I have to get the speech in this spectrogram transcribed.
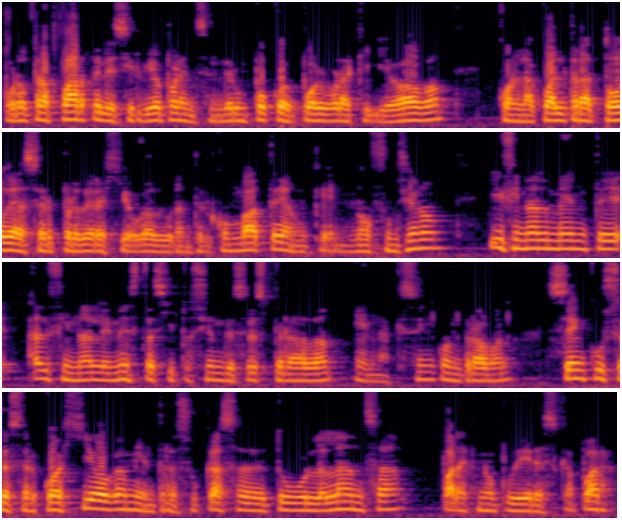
por otra parte le sirvió para encender un poco de pólvora que llevaba con la cual trató de hacer perder a Hyoga durante el combate, aunque no funcionó. Y finalmente, al final, en esta situación desesperada en la que se encontraban, Senku se acercó a Hyoga mientras su casa detuvo la lanza para que no pudiera escapar.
